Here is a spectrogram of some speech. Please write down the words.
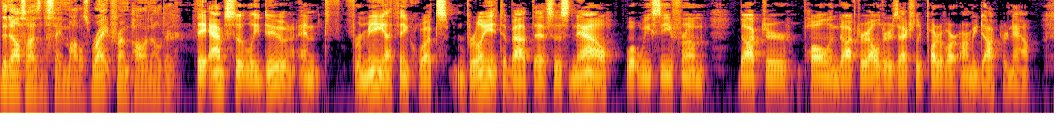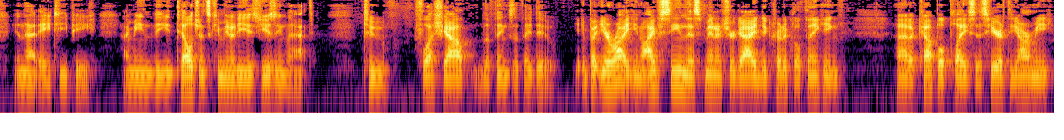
that also has the same models right from Paul and Elder. They absolutely do. And for me, I think what's brilliant about this is now what we see from Dr. Paul and Dr. Elder is actually part of our Army doctrine now in that ATP. I mean, the intelligence community is using that to flesh out the things that they do. But you're right. You know, I've seen this miniature guide to critical thinking at a couple places here at the Army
